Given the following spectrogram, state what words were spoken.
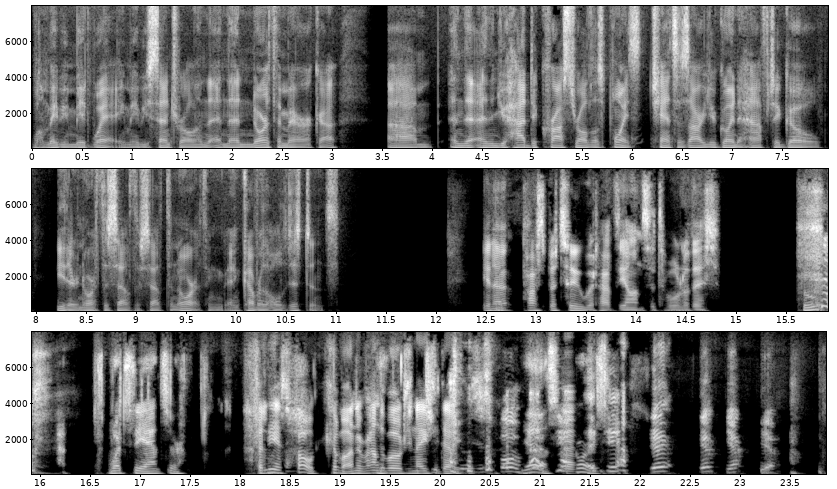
well, maybe midway, maybe Central, and and then North America, um, and then and then you had to cross through all those points. Chances are you're going to have to go either north to south or south to north and, and cover the whole distance. You know, Passepartout would have the answer to all of this. Who? What's the answer? Phileas Fogg, come on, around the world in 80 days. Yes, of course. That's. Yeah, yeah, yeah, yeah.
